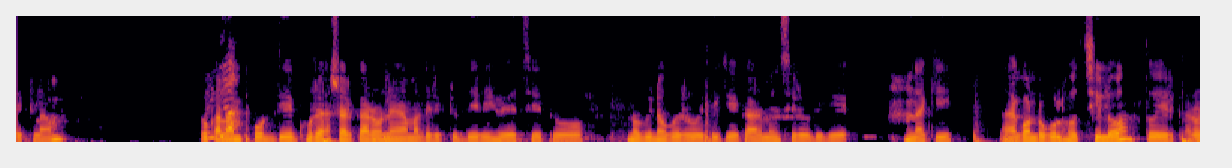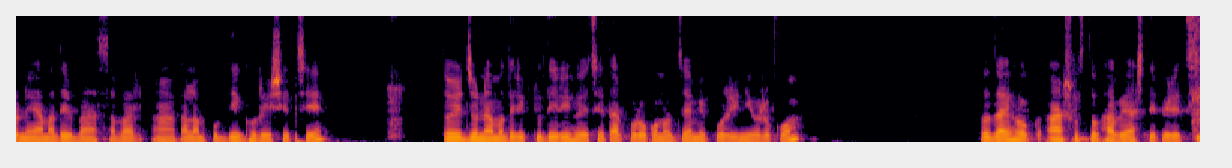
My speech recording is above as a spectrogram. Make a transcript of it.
দেখলাম। তো কালামপুর দিয়ে ঘুরে আসার কারণে আমাদের একটু দেরি হয়েছে। তো নবীনগরের ওইদিকে, গার্মেন্টসের ওদিকে নাকি গন্ডগোল হচ্ছিল। তো এর কারণে আমাদের বাস আবার কালামপুর দিয়ে ঘুরে এসেছে। তো এর জন্য আমাদের একটু দেরি হয়েছে। তারপরও কোনো জ্যামে পড়িনি ওরকম। তো যাই হোক সুস্থভাবে আসতে পেরেছি।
